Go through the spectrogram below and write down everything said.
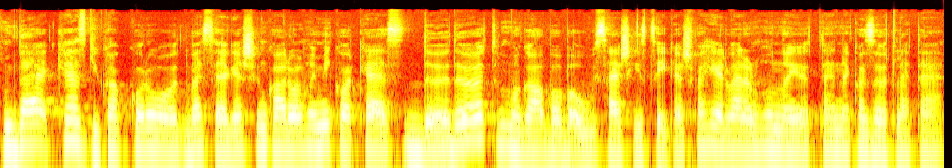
De kezdjük akkor ott, beszélgessünk arról, hogy mikor kezdődött maga a babaúszás is Székesfehérváron, honnan jött ennek az ötlete?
